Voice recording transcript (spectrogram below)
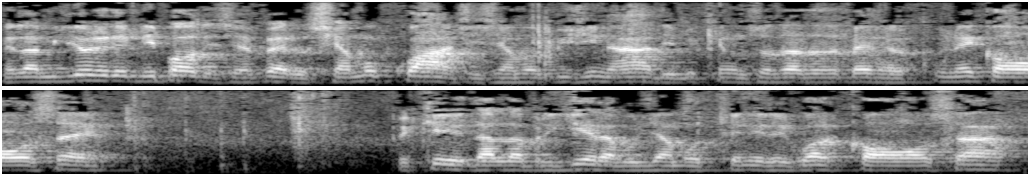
Nella migliore delle ipotesi è vero, siamo qua, ci siamo avvicinati perché non sono andate bene alcune cose, perché dalla preghiera vogliamo ottenere qualcosa,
